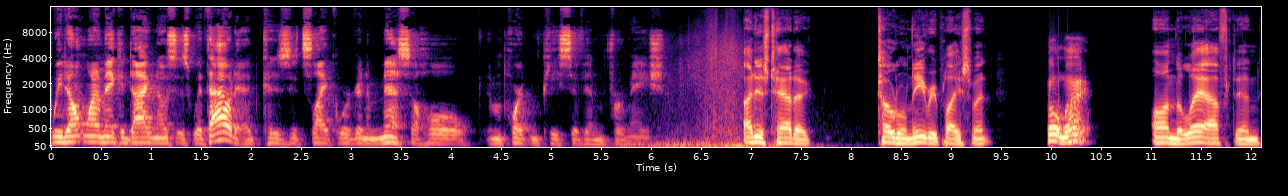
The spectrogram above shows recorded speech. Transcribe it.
we don't want to make a diagnosis without it because it's like we're going to miss a whole important piece of information. I just had a total knee replacement. Oh, my. On the left. And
